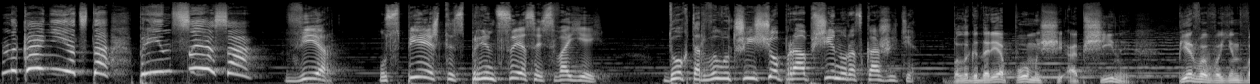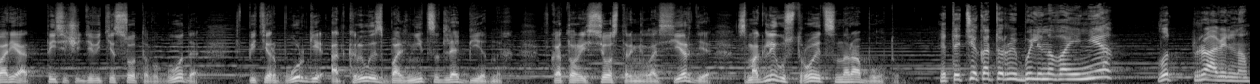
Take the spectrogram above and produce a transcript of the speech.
Наконец-то! Принцесса! Вер, успеешь ты с принцессой своей? Доктор, вы лучше еще про общину расскажите Благодаря помощи общины 1 января 1900 года в Петербурге открылась больница для бедных, в которой сестры милосердия смогли устроиться на работу. Это те, которые были на войне? Вот правильно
